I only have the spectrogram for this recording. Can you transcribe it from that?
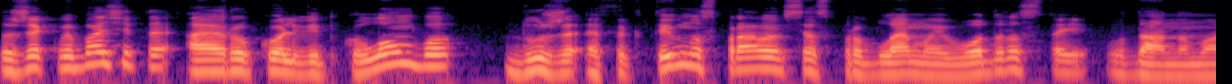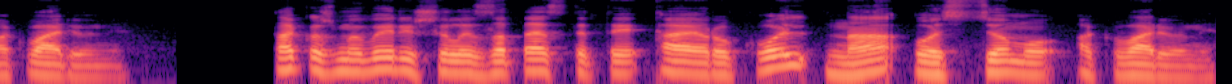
Тож, як ви бачите, аероколь від Colombo дуже ефективно справився з проблемою водоростей в даному акваріумі. Також ми вирішили затестити аероколь на ось цьому акваріумі.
